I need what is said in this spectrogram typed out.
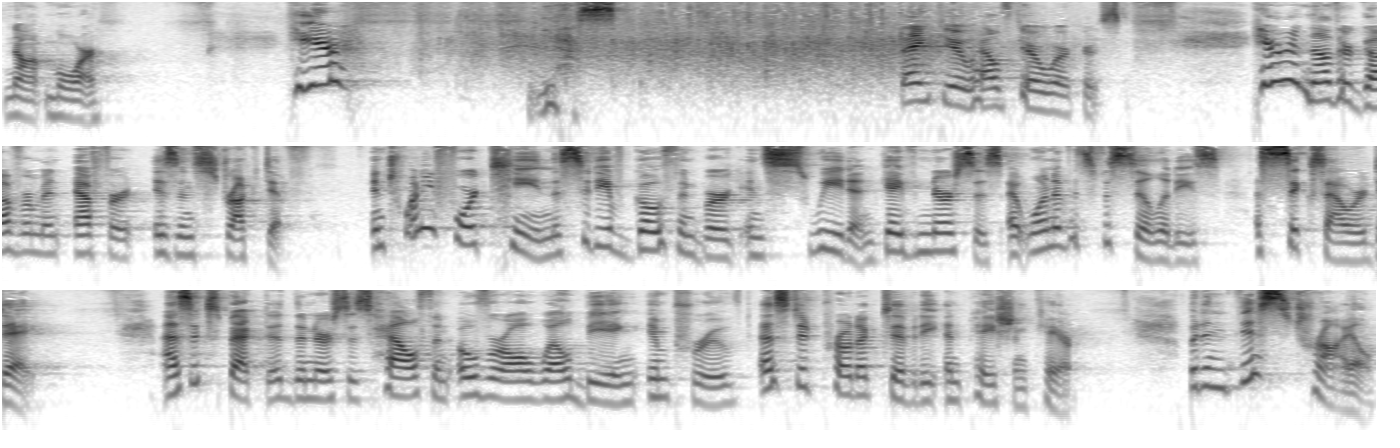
not more. Here, yes. Thank you, healthcare workers. Here, another government effort is instructive. In 2014, the city of Gothenburg in Sweden gave nurses at one of its facilities a six hour day. As expected, the nurses' health and overall well being improved, as did productivity and patient care. But in this trial,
